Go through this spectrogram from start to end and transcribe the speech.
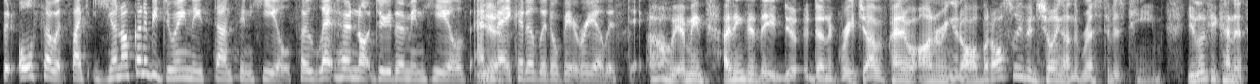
but also it's like, you're not going to be doing these stunts in heels. So let her not do them in heels and Yeah. make it a little bit realistic. Oh, I mean, I think that they do, done a great job of kind of honoring it all, but also even showing on the rest of his team. You look at kind of,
